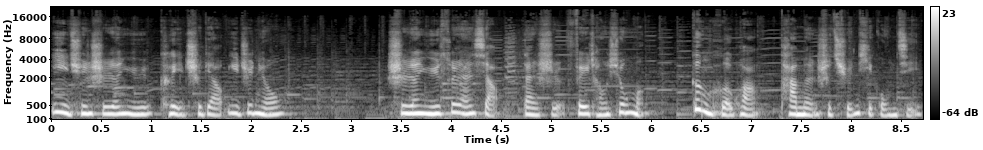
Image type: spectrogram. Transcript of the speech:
一群食人鱼可以吃掉一只牛。食人鱼虽然小，但是非常凶猛，更何况它们是群体攻击。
